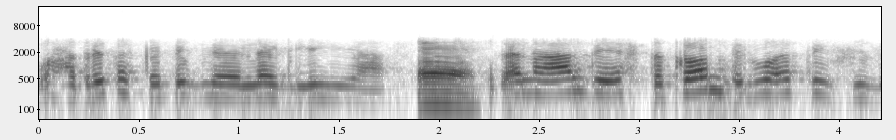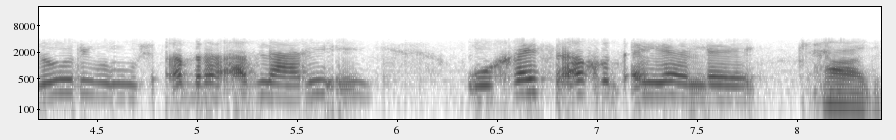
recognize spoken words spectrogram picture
وحضرتك كاتب لي علاج ليه يعني. آه. أنا عندي احتقان دلوقتي في زوري ومش قادرة ابلع ريقي وخايفة آخد أي علاج. حاضر.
